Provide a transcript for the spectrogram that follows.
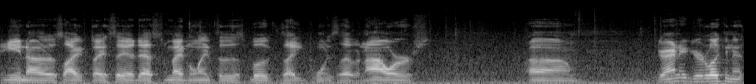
you know, it's like they said, estimated length of this book is 8.7 hours. Um, granted, you're looking at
